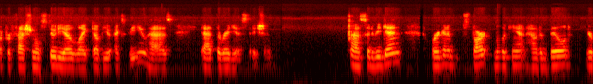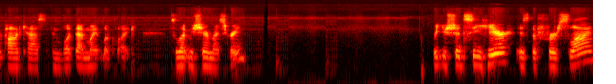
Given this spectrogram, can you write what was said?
a professional studio like WXVU has at the radio station. Uh, so to begin, we're going to start looking at how to build your podcast and what that might look like. So let me share my screen. What you should see here is the first slide.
